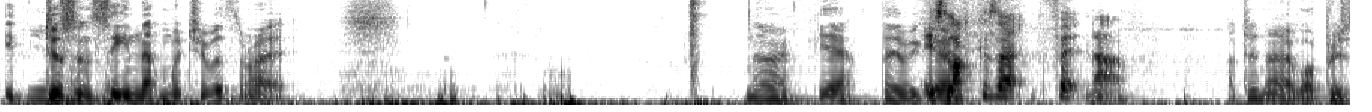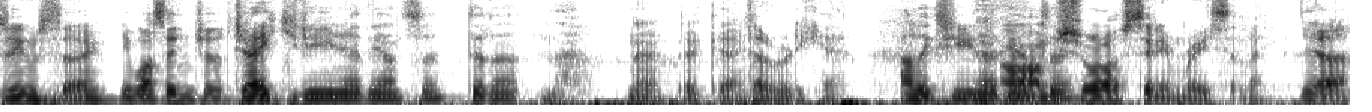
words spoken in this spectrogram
it Yeah. doesn't seem that much of a threat. No. Yeah. There we go. Is go. Lacazette fit now? I don't know. I presume so. He was injured. Jake, do you know the answer to that? No. No. Okay. Don't really care. Alex, do you know the Oh, answer? I'm sure I've seen him recently. Yeah,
